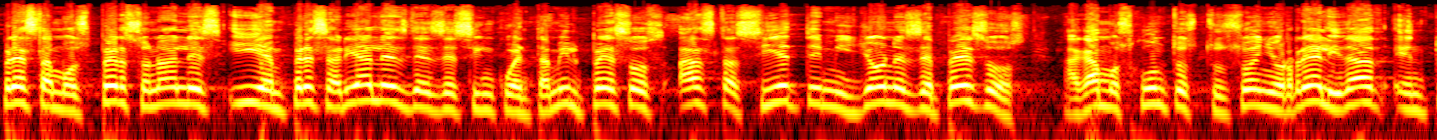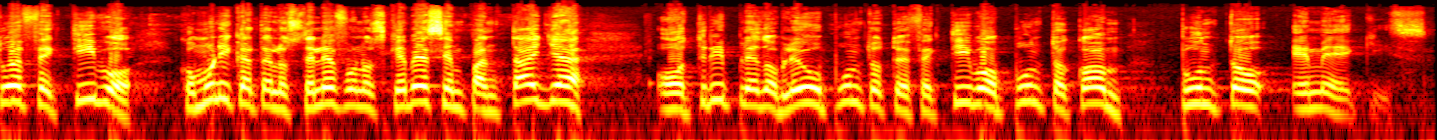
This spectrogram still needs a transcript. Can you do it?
Préstamos personales y empresariales desde 50 mil pesos hasta 7 millones de pesos. Hagamos juntos tu sueño realidad en tu efectivo. Comunícate a los teléfonos que ves en pantalla o www.tuefectivo.com.mx.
